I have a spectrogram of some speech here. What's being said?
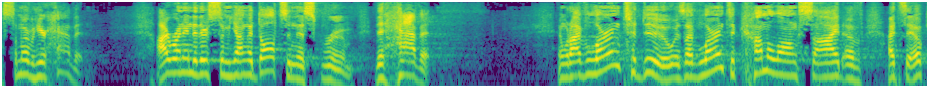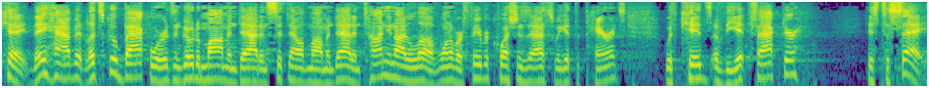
Some over here have it. I run into there's some young adults in this room that have it. And what I've learned to do is I've learned to come alongside of, I'd say, okay, they have it. Let's go backwards and go to mom and dad and sit down with mom and dad. And Tanya and I love, one of our favorite questions to ask when we get to parents with kids of the it factor is to say,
